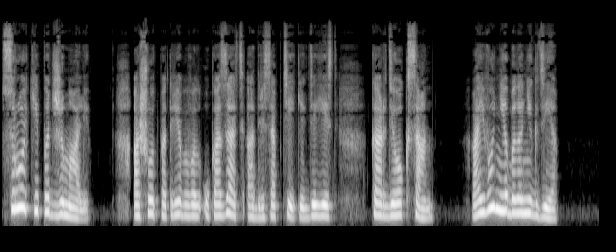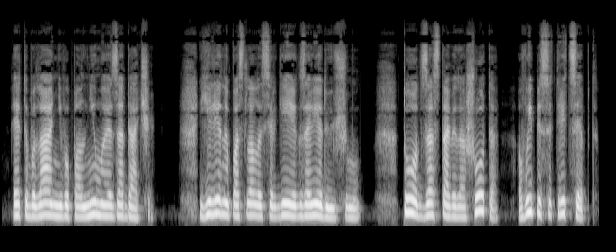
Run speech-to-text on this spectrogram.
Сроки поджимали. Ашот потребовал указать адрес аптеки, где есть кардиоксан, а его не было нигде. Это была невыполнимая задача. Елена послала Сергея к заведующему. Тот заставил Ашота выписать рецепт.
